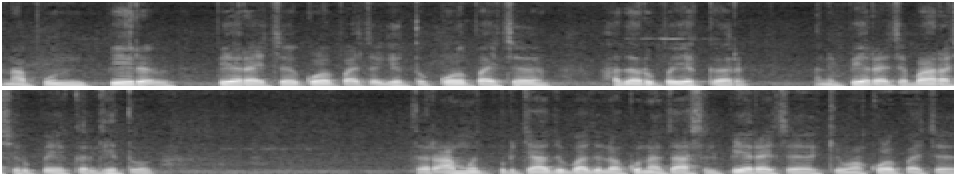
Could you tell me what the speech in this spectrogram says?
आणि आपण पेर पेरायचं कोळपायचं घेतो. कोळपायचं हजार रुपये एकर आणि पेराच्या बाराशे रुपये एकर घेतो. तर अहमदपूरच्या आजूबाजूला कुणाचं असेल पेरायचं किंवा कोळपायचं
